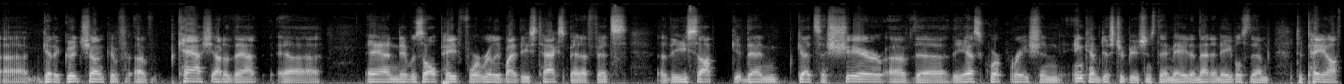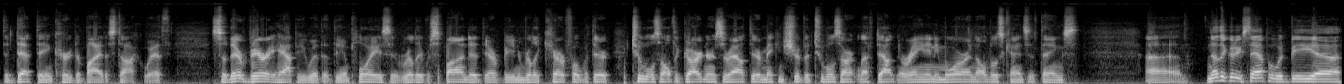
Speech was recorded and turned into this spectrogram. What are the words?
uh, get a good chunk of, of cash out of that. Uh, and it was all paid for really by these tax benefits. Uh, the ESOP then gets a share of the, the S corporation income distributions they made, and that enables them to pay off the debt they incurred to buy the stock with. So they're very happy with it. The employees have really responded. They're being really careful with their tools. All the gardeners are out there making sure the tools aren't left out in the rain anymore and all those kinds of things. Uh, another good example would be uh,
